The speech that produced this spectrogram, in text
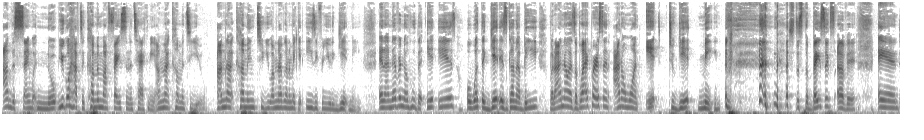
I'm the same way. Nope. You're going to have to come in my face and attack me. I'm not coming to you. I'm not coming to you. I'm not going to make it easy for you to get me. And I never know who the it is or what the get is going to be. But I know as a black person, I don't want it to get me. That's just the basics of it. And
